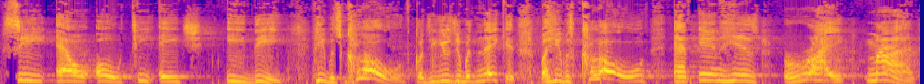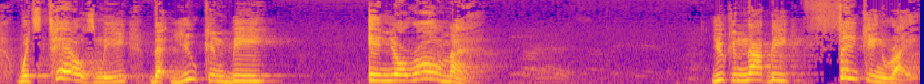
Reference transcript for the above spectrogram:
C L O T H E D. He was clothed because he usually was naked, but he was clothed and in his right mind, which tells me that you can be in your wrong mind. You cannot be thinking right.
